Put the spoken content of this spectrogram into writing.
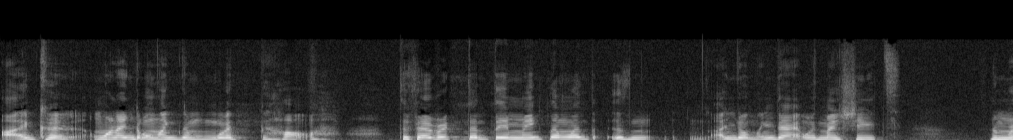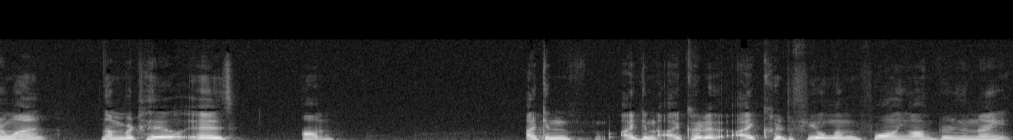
I could when I don't like them with how the fabric that they make them with is I don't like that with my sheets. Number one. Number two is um I can I can I could I could feel them falling off during the night.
